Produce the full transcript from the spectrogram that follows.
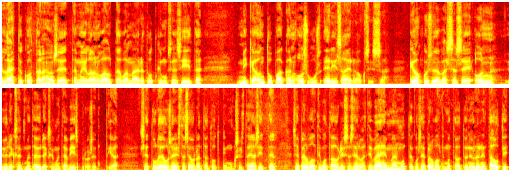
lähtökohtana on se, että meillä on valtava määrä tutkimuksia siitä, mikä on tupakan osuus eri sairauksissa. Keuhkosyövässä se on 90-95 prosenttia. Se tulee useista seurantatutkimuksista ja sitten sepelvaltimotaudissa selvästi vähemmän, mutta kun sepelvaltimotauti on yleinen tauti,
